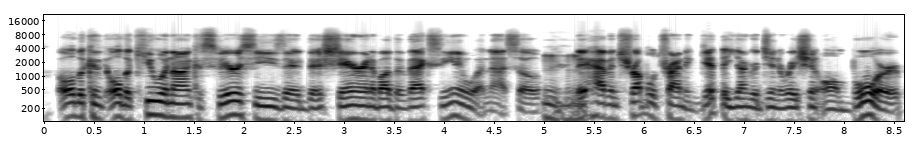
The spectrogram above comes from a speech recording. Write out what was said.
all the all the QAnon conspiracies they're they're sharing about the vaccine and whatnot. So mm-hmm. they're having trouble trying to get the younger generation on board.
